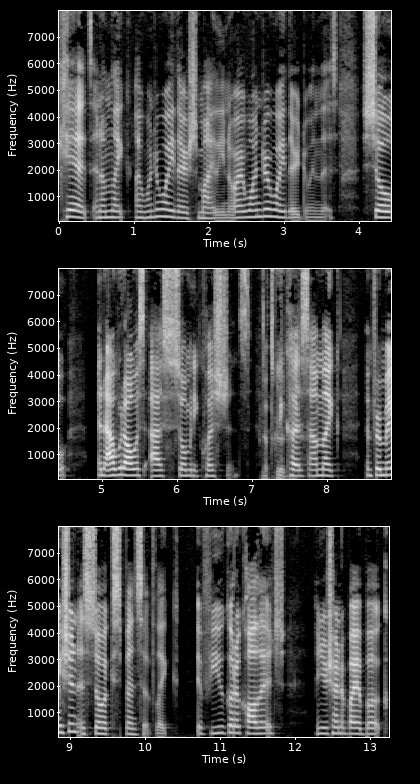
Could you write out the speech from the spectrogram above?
kids. And I'm like, I wonder why they're smiling or I wonder why they're doing this. So, and I would always ask so many questions that's good because I'm like, information is so expensive. Like, if you go to college and you're trying to buy a book,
